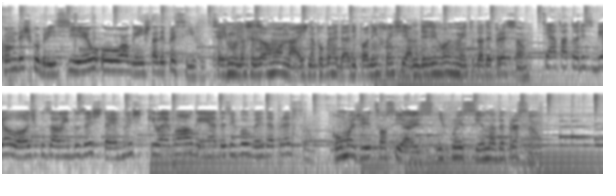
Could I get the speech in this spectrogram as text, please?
Como descobrir se eu ou alguém está depressivo? Se as mudanças hormonais na puberdade podem influenciar no desenvolvimento da depressão. Se há fatores biológicos além dos externos que levam alguém a desenvolver depressão. Como as redes sociais influenciam na depressão.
